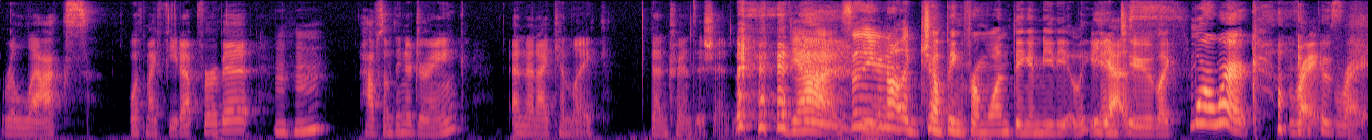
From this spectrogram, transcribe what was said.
relax with my feet up for a bit. Mm-hmm. Have something to drink and then I can like then transition. yeah, so that you're not like jumping from one thing immediately Yes. into like more work, right, right.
